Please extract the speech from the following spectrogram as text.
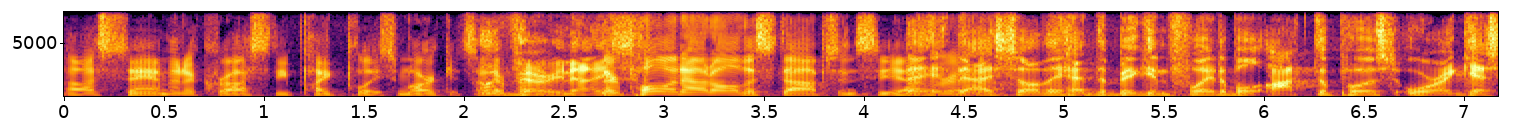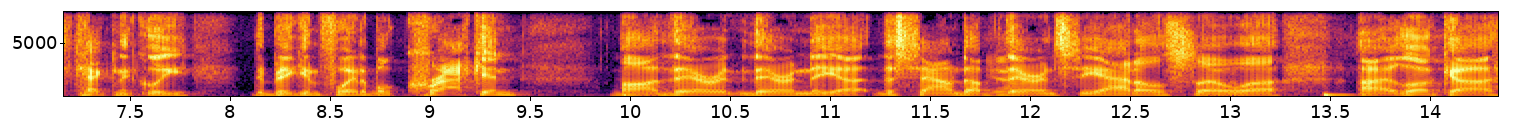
Uh, salmon across the Pike Place market. So Oh, they're very nice. They're pulling out all the stops in Seattle. They- right I now. saw they had the big inflatable octopus, or I guess technically the big inflatable kraken. Uh, there, there in the uh, the sound up Yeah. there in Seattle. So, uh, uh, look, uh,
